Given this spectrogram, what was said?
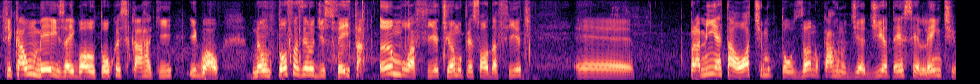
ficar um mês aí igual eu tô com esse carro aqui igual. Não tô fazendo desfeita, amo a Fiat, amo o pessoal da Fiat. É... Para mim é tá ótimo, tô usando o carro no dia a dia, tá excelente,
